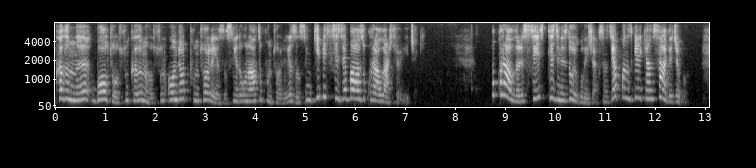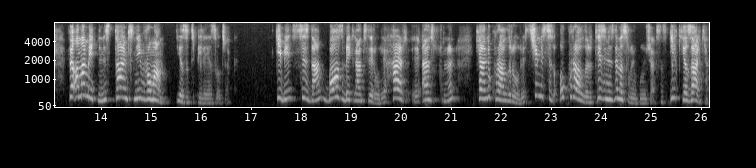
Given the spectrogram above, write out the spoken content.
kalınlığı bold olsun, kalın olsun, 14 puntoyla yazılsın ya da 16 puntoyla yazılsın gibi size bazı kurallar söyleyecek. Bu kuralları siz tezinizde uygulayacaksınız. Yapmanız gereken sadece bu. Ve ana metniniz Times New Roman yazı tipiyle yazılacak. Gibi sizden bazı beklentileri oluyor. Her e, enstitünün kendi kuralları oluyor. Şimdi siz o kuralları tezinizde nasıl uygulayacaksınız? İlk yazarken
